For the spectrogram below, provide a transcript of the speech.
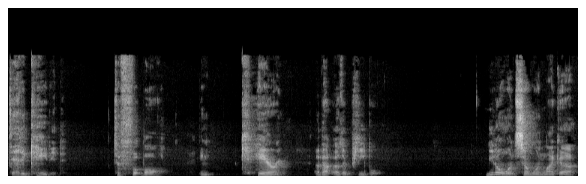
dedicated to football caring about other people. You don't want someone like a,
